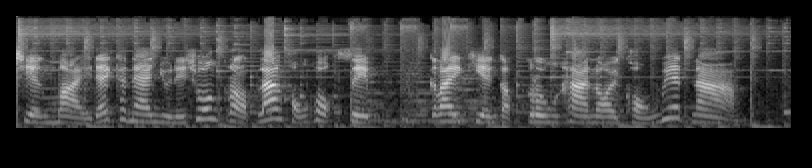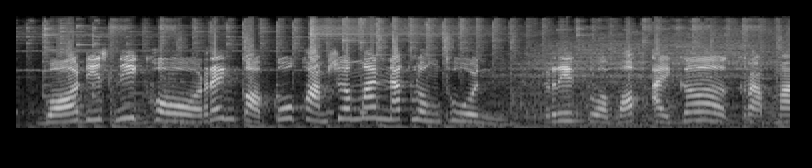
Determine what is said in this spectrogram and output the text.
เชียงใหม่ได้คะแนนอยู่ในช่วงกรอบล่างของ 60 ใกล้เคียงกับกรุงฮานอยของเวียดนาม วอลดิสนีย์โคเร่งกอบกู้ความเชื่อมั่นนักลงทุน เรียกตัวบ๊อบไอเกอร์กลับมา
